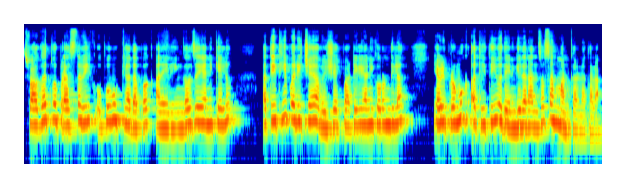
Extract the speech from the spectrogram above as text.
स्वागत व प्रास्ताविक उपमुख्याध्यापक अनिल हिंगलजे यांनी केलं. अतिथी परिचय अभिषेक पाटील यांनी करून दिला. यावेळी प्रमुख अतिथी व देणगीदारांचा सन्मान करण्यात आला.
